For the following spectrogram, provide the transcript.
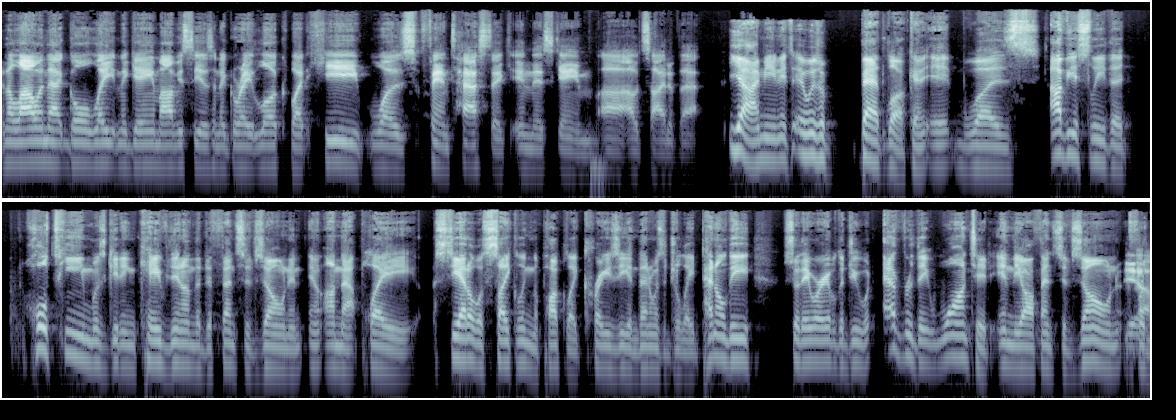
and allowing that goal late in the game. Obviously, isn't a great look, but he was fantastic in this game. Uh, outside of that, yeah, I mean, it it was a bad look, and it was obviously the whole team was getting caved in on the defensive zone and, and, on that play. Seattle was cycling the puck like crazy, and then it was a delayed penalty. So they were able to do whatever they wanted in the offensive zone, yeah.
